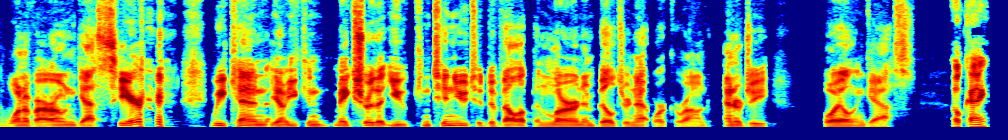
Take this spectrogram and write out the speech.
one of our own guests here, we can, you know, you can make sure that you continue to develop and learn and build your network around energy, oil, and gas. Okay.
